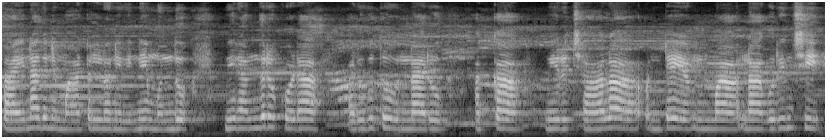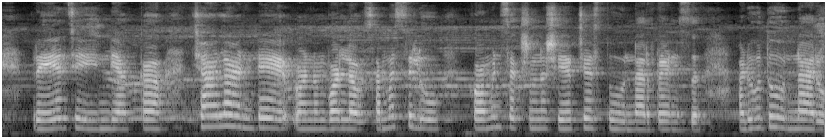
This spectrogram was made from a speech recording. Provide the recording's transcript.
సాయినాథుని మాటల్లోని వినే ముందు మీరందరూ కూడా అడుగుతూ ఉన్నారు అక్క మీరు చాలా అంటే మా నా గురించి ప్రేయర్ చేయండి అక్క. చాలా అంటే వాళ్ళ సమస్యలు కామెంట్ సెక్షన్లో షేర్ చేస్తూ ఉన్నారు ఫ్రెండ్స్ అడుగుతూ ఉన్నారు.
